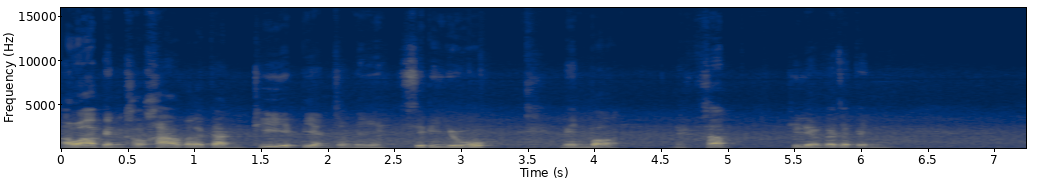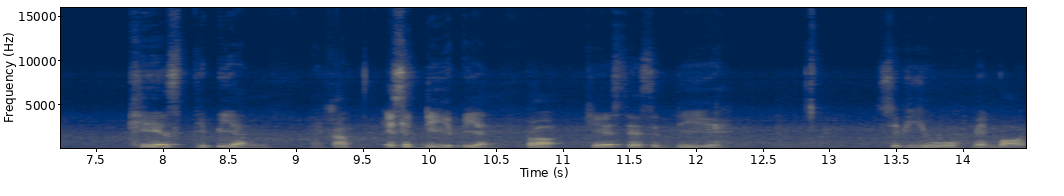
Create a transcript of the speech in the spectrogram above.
เอาว่าเป็นคร่าวๆก็แล้วกันที่เปลี่ยนจะมี CPU mainboard นะครับ ที่เหลือก็จะเป็นเคสที่เปลี่ยนนะครับ SSD เปลี่ยนก็เคส SSD CPU mainboard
